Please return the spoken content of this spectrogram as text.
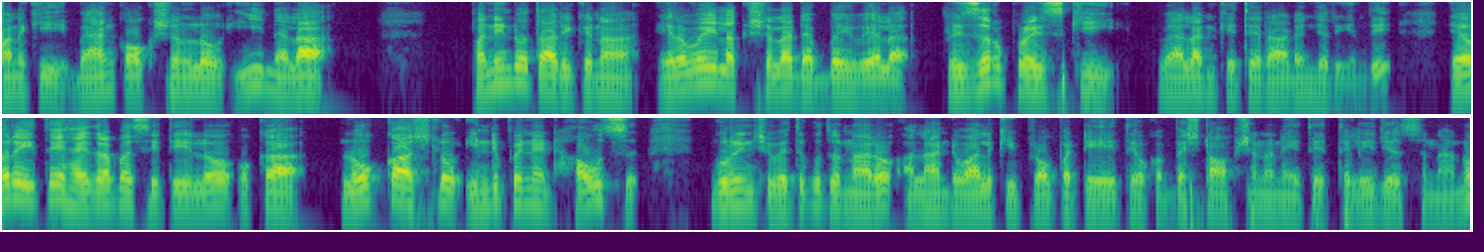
మనకి బ్యాంక్ ఆప్షన్లో ఈ నెల పన్నెండో తారీఖున ఇరవై లక్షల డెబ్బై వేల రిజర్వ్ ప్రైస్కి వేలానికి అయితే రావడం జరిగింది. ఎవరైతే హైదరాబాద్ సిటీలో ఒక లో కాస్ట్లో ఇండిపెండెంట్ హౌస్ గురించి వెతుకుతున్నారో అలాంటి వాళ్ళకి ఈ ప్రాపర్టీ అయితే ఒక బెస్ట్ ఆప్షన్ అని అయితే తెలియజేస్తున్నాను.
